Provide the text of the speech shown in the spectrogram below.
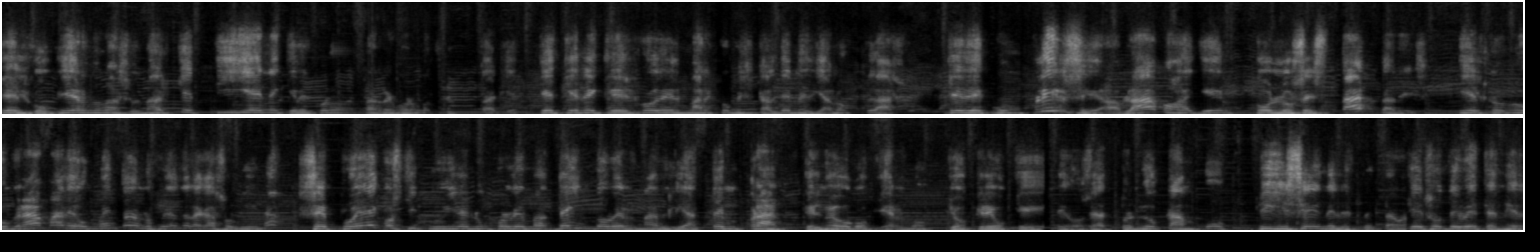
del gobierno nacional que tiene que ver con la reforma tributaria, que tiene que ver con el marco fiscal de mediano plazo que de cumplirse, hablábamos ayer, con los estándares y el cronograma de aumento de los precios de la gasolina, se puede constituir en un problema de ingobernabilidad temprana. El nuevo gobierno, yo creo que José Antonio Campo dice en el espectador que eso debe tener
